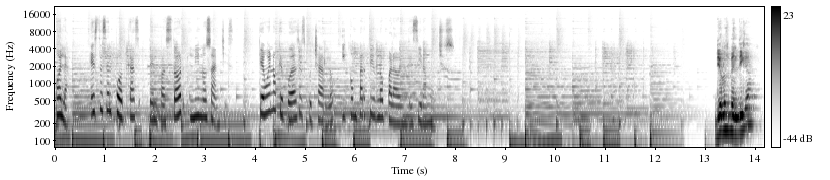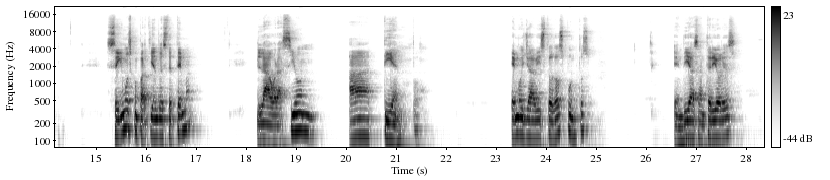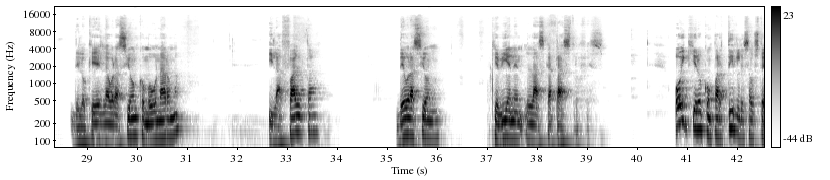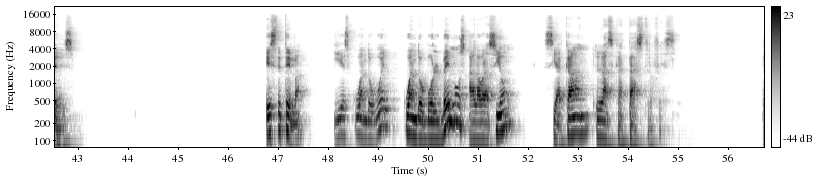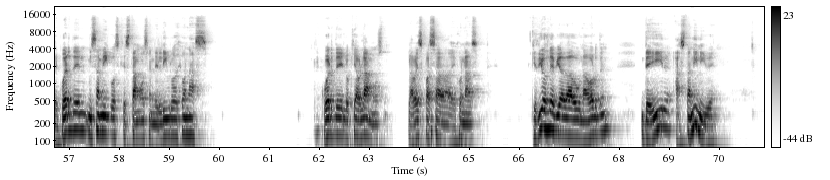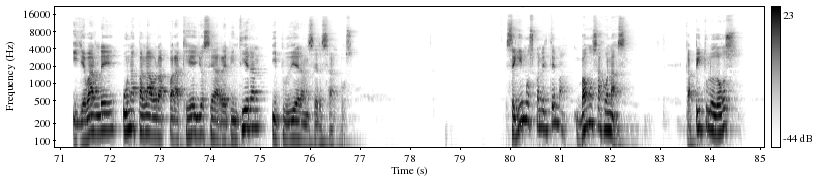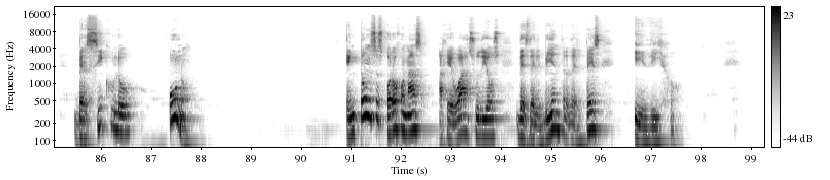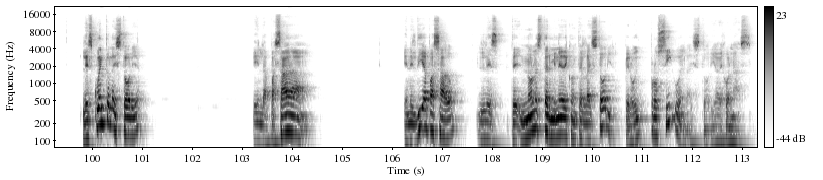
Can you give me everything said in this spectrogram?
Hola, este es el podcast del pastor Lino Sánchez. Qué bueno que puedas escucharlo y compartirlo para bendecir a muchos. Dios los bendiga. Seguimos compartiendo este tema, la oración a tiempo. Hemos ya visto dos puntos en días anteriores de lo que es la oración como un arma y la falta de oración que vienen las catástrofes. Hoy quiero compartirles a ustedes este tema y es cuando, cuando volvemos a la oración se acaban las catástrofes. Recuerden, mis amigos, que estamos en el libro de Jonás. Recuerde lo que hablamos la vez pasada de Jonás, que Dios le había dado una orden de ir hasta Nínive y llevarle una palabra para que ellos se arrepintieran y pudieran ser salvos. Seguimos con el tema. Vamos a Jonás, capítulo 2, versículo 1. Entonces oró Jonás a Jehová su Dios desde el vientre del pez y dijo, les cuento la historia. En la pasada, en el día pasado, les, no les terminé de contar la historia, pero hoy prosigo en la historia de Jonás.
